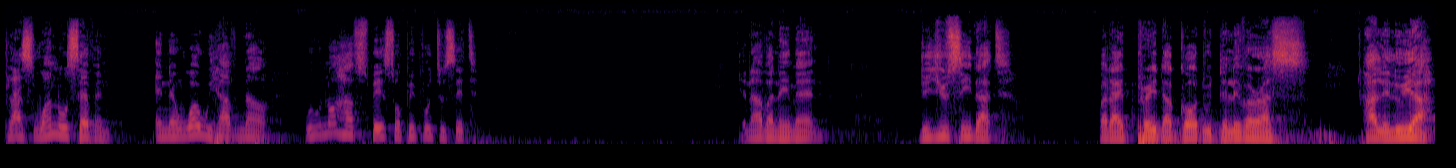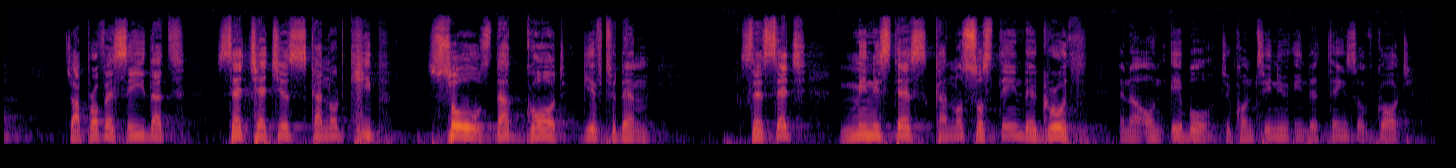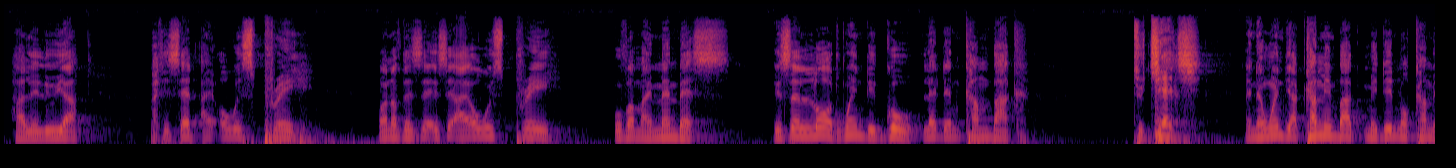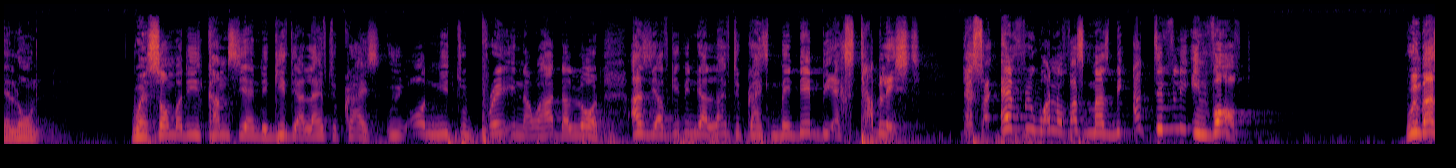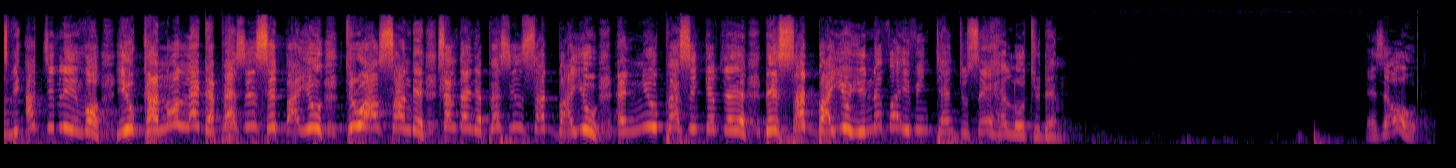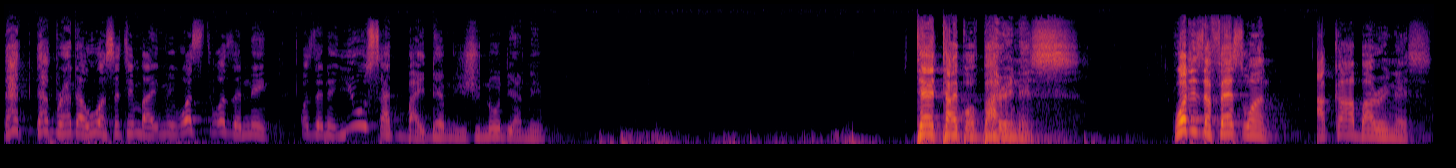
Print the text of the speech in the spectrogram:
plus 107, and then what we have now, we will not have space for people to sit. Can I have an amen? Do you see that? But I pray that God will deliver us. Hallelujah. So prophet say that said churches cannot keep souls that God gave to them. Says such ministers cannot sustain their growth and are unable to continue in the things of God. Hallelujah. But he said, I always pray. One of the he said, I always pray over my members. He said, Lord, when they go, let them come back to church. And then when they are coming back, may they not come alone. When somebody comes here and they give their life to Christ, we all need to pray in our heart, the Lord, as they have given their life to Christ, may they be established. That's why every one of us must be actively involved. We must be actively involved. You cannot let the person sit by you throughout Sunday. Sometimes the person sat by you, a new person came to they sat by you. You never even tend to say hello to them. They say, Oh, that, that brother who was sitting by me, what's, what's the name? What's the name? You sat by them, you should know their name. Third type of barrenness. What is the first one? Aqar barrenness.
